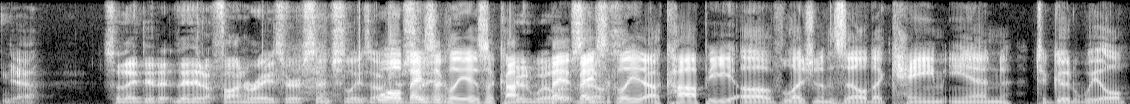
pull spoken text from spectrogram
yeah. So they did it. They did a fundraiser essentially. Well, saying? basically, is a co- Goodwill ba- basically a copy of Legend of Zelda came in to Goodwill,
